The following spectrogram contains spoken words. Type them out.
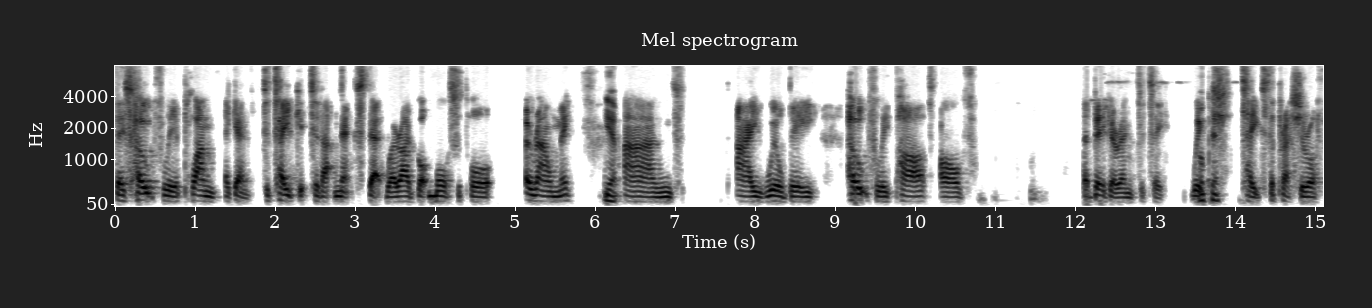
there's hopefully a plan again to take it to that next step where I've got more support around me. Yeah. And I will be hopefully part of a bigger entity, which okay. takes the pressure off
